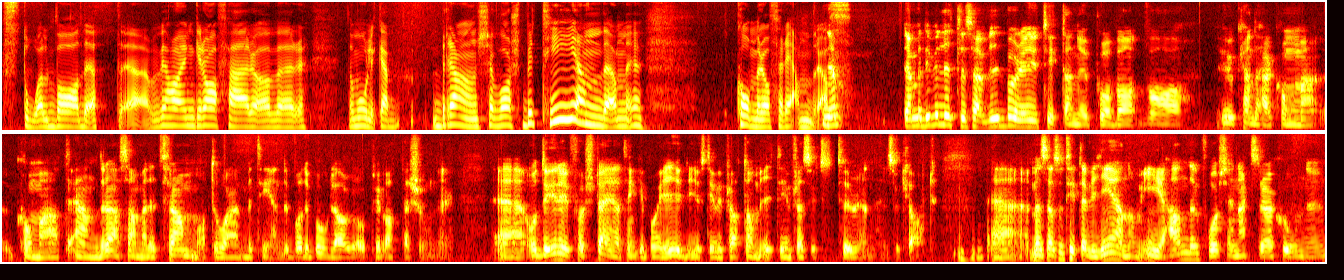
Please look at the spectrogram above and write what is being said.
stålbadet. Eh, vi har en graf här över de olika branscher vars beteenden eh, kommer att förändras. Ja, ja men det är väl lite så här, vi börjar ju titta nu på vad, vad, hur kan det här komma, komma att ändra samhället framåt och vårt beteende, både bolag och privatpersoner. Eh, och det är det första jag tänker på är just det vi pratar om, IT-infrastrukturen såklart. Mm. Men sen så tittar vi igenom, e-handeln får sig en acceleration nu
